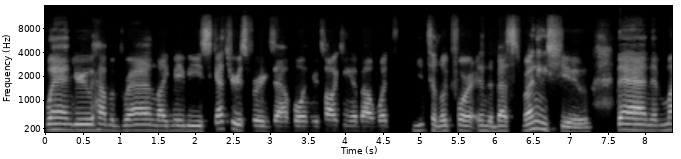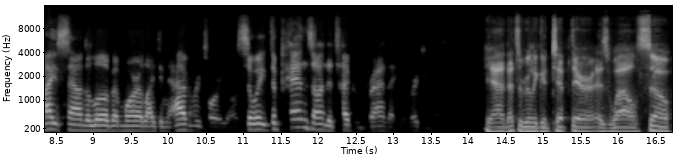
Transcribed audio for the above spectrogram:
when you have a brand like maybe Skechers, for example, and you're talking about what to look for in the best running shoe, then it might sound a little bit more like an advertorial. So it depends on the type of brand that you're working with. Yeah, that's a really good tip there as well. So,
